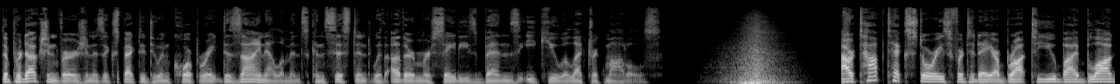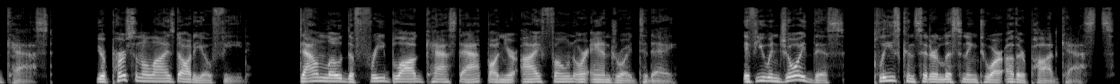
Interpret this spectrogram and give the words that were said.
The production version is expected to incorporate design elements consistent with other Mercedes-Benz EQ electric models. Our top tech stories for today are brought to you by Blogcast, your personalized audio feed. Download the free Blogcast app on your iPhone or Android today. If you enjoyed this, please consider listening to our other podcasts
